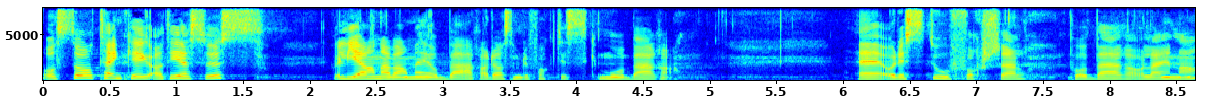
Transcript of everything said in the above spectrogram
Og så tenker jeg at Jesus vil gjerne være med og bære det som du faktisk må bære. Eh, og det er stor forskjell på å bære alene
